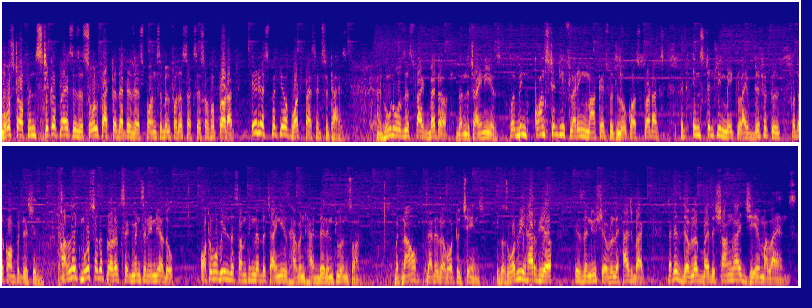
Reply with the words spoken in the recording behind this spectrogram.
Most often, sticker price is the sole factor that is responsible for the success of a product, irrespective of what facets it has. And who knows this fact better than the Chinese, who have been constantly flooding markets with low-cost products that instantly make life difficult for the competition. Unlike most other product segments in India though, automobiles are something that the Chinese haven't had their influence on. But now that is about to change because what we have here is the new Chevrolet hatchback that is developed by the Shanghai GM Alliance.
